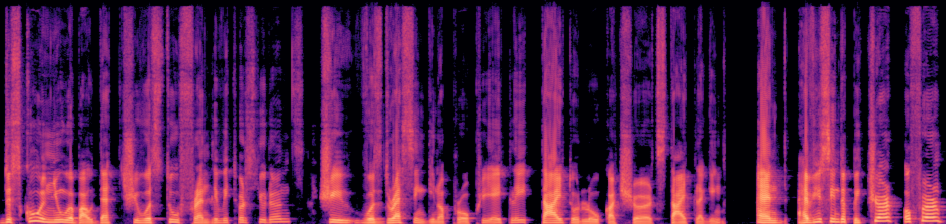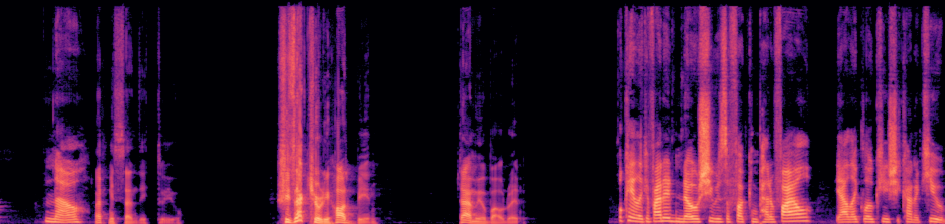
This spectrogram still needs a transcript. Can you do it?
the school knew about that she was too friendly with her students she was dressing inappropriately tight or low cut shirts tight leggings and have you seen the picture of her no. let me send it to you she's actually hot bean tell me about it okay, like if I didn't know she was a fucking pedophile, yeah, like low key, she kind of cute.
